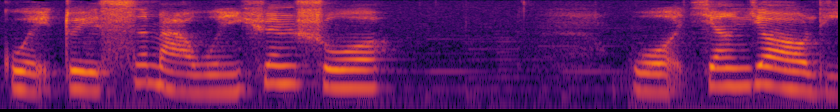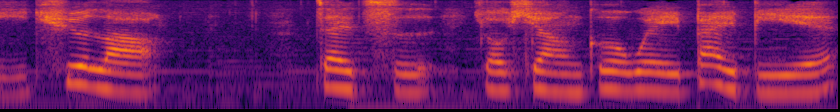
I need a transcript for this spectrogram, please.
鬼对司马文轩说：“我将要离去了，在此要向各位拜别。”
